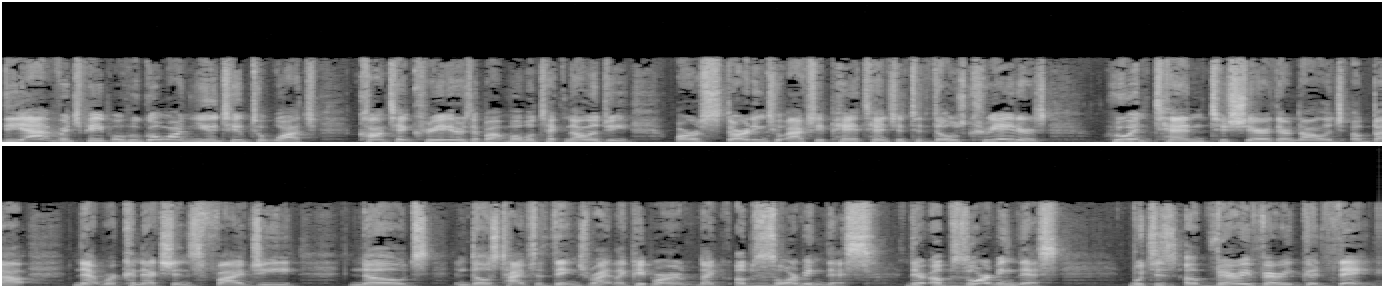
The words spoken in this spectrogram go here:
the average people who go on YouTube to watch content creators about mobile technology are starting to actually pay attention to those creators who intend to share their knowledge about network connections, 5G, nodes, and those types of things, right? Like people are like absorbing this. They're absorbing this, which is a very, very good thing.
